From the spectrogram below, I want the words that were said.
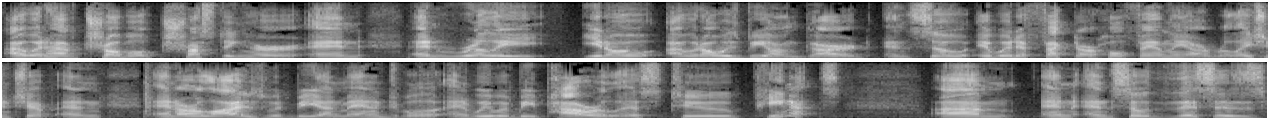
I would have trouble trusting her and and really you know, I would always be on guard, and so it would affect our whole family, our relationship, and and our lives would be unmanageable, and we would be powerless to peanuts. Um, and and so this is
